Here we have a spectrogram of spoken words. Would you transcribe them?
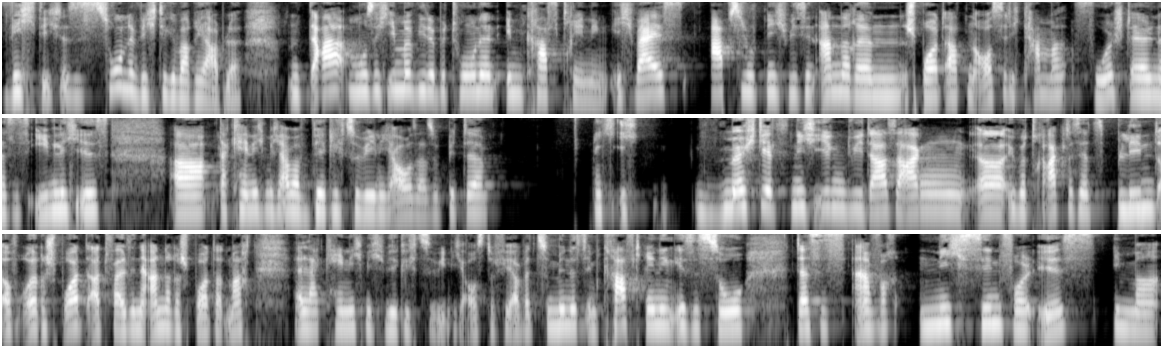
wichtig. Das ist so eine wichtige Variable. Und da muss ich immer wieder betonen, im Krafttraining. Ich weiß absolut nicht, wie es in anderen Sportarten aussieht. Ich kann mir vorstellen, dass es ähnlich ist. Äh, da kenne ich mich aber wirklich zu wenig aus. Also bitte ich, ich möchte jetzt nicht irgendwie da sagen, äh, übertragt das jetzt blind auf eure Sportart, falls ihr eine andere Sportart macht, weil da kenne ich mich wirklich zu wenig aus dafür. Aber zumindest im Krafttraining ist es so, dass es einfach nicht sinnvoll ist, immer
